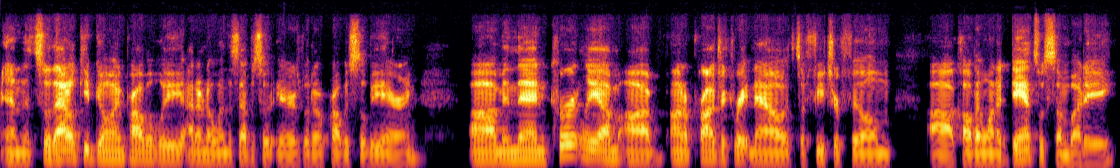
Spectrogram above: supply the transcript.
and so that'll keep going. Probably, I don't know when this episode airs, but it'll probably still be airing. Um, and then currently, I'm uh, on a project right now. It's a feature film uh, called "I Want to Dance with Somebody,"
